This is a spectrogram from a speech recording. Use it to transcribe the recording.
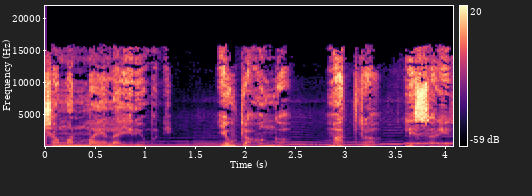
समन्वयलाई हेऱ्यौँ भने एउटा अङ्ग मात्रले शरीर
